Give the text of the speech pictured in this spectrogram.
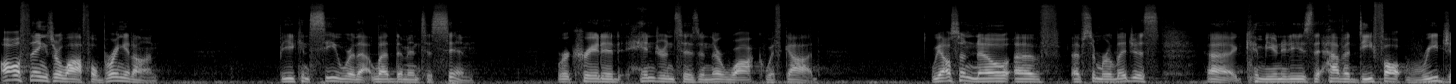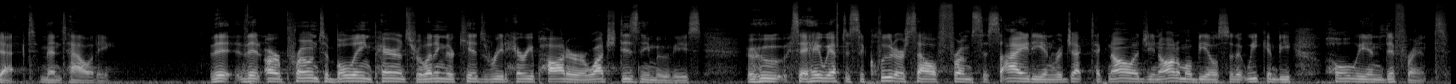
All things are lawful. Bring it on. But you can see where that led them into sin, where it created hindrances in their walk with God. We also know of, of some religious uh, communities that have a default reject mentality that, that are prone to bullying parents for letting their kids read Harry Potter or watch Disney movies, or who say, hey, we have to seclude ourselves from society and reject technology and automobiles so that we can be wholly indifferent.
